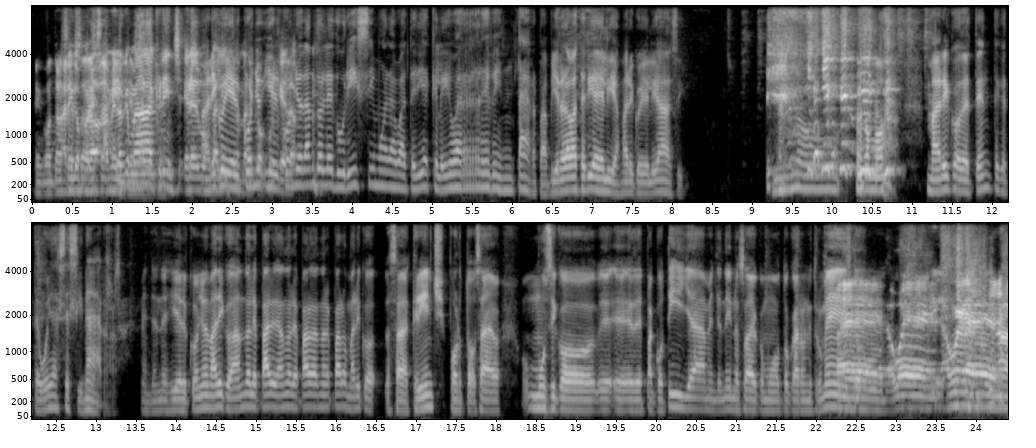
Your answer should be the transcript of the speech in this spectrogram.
Encontrarse Marico, eso- pero esa a mí lo que me daba marico. cringe era el Marico, y el coño, marico, y el coño dándole durísimo a la batería que le iba a reventar, papi. Era la batería de Elías, marico, y Elías así. No, como, marico, detente que te voy a asesinar. ¿Me entiendes? Y el coño de marico dándole paro y dándole paro, dándole paro, marico, o sea, cringe por todo, o sea, un músico eh, eh, de pacotilla, ¿me entendés? Y no sabe cómo tocar un instrumento. Bueno, bueno, bueno.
